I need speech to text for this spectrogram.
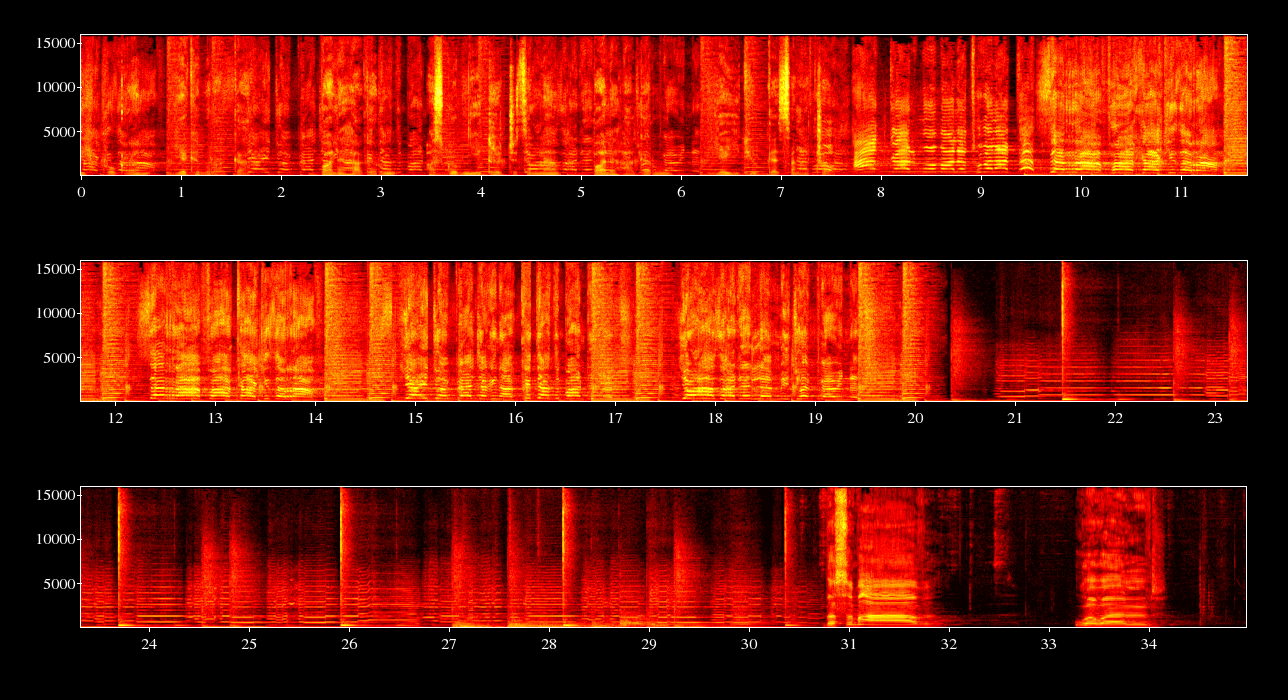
የዚህ ፕሮግራም የክብር አጋር ባለ ሀገሩ አስጎብኚ ድርጅትና ባለ ሀገሩ የዩቲዩብ ገጽ ናቸው። አጋድሞ ማለቱ በላተ ዘራፍ አካኪ ዘራፍ ዘራፍ አካኪ ዘራፍ የኢትዮጵያ ጀግና ክተት በአንድነት የዋዛ አይደለም ኢትዮጵያዊነት በስም አብ ወወልድ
